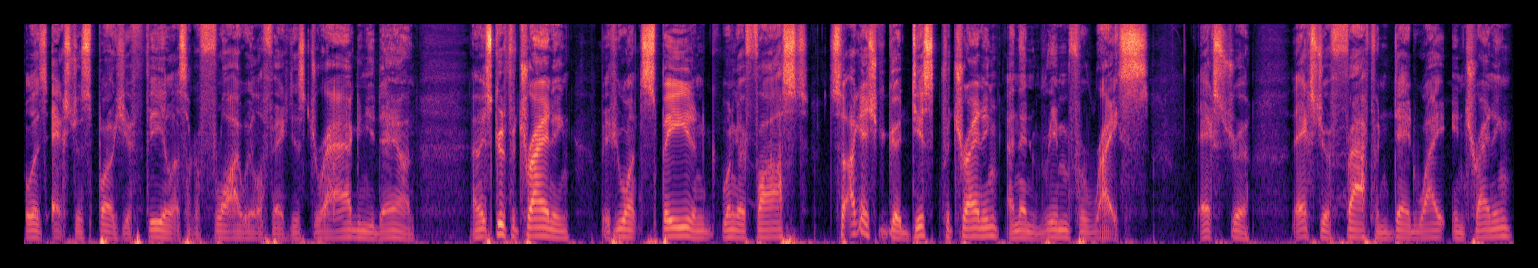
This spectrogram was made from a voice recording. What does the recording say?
all those extra spokes. You feel it. it's like a flywheel effect, just dragging you down. I mean, it's good for training, but if you want speed and want to go fast, so I guess you could go disc for training and then rim for race. Extra, extra faff and dead weight in training.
